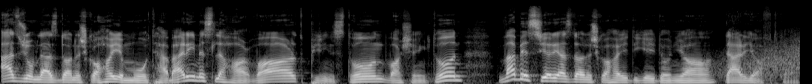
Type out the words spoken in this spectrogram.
از جمله از دانشگاه های معتبری مثل هاروارد، پرینستون، واشنگتن و بسیاری از دانشگاه های دیگه دنیا دریافت کرد.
